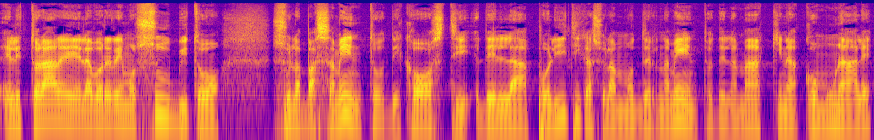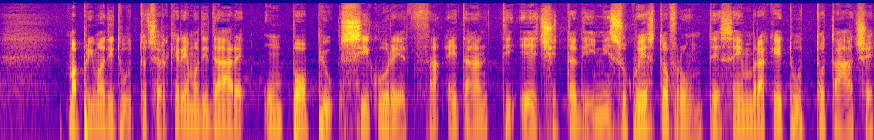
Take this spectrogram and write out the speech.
elettorale, lavoreremo subito sull'abbassamento dei costi della politica, sull'ammodernamento della macchina comunale, ma prima di tutto cercheremo di dare un po' più sicurezza ai tanti eh, cittadini. Su questo fronte sembra che tutto tace.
